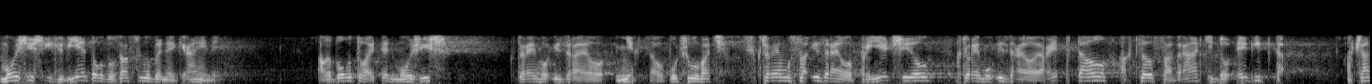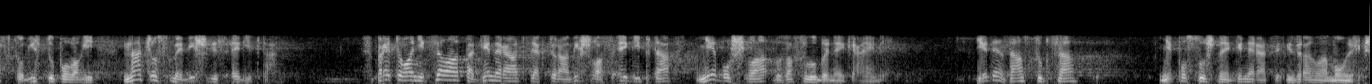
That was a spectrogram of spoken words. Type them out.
Mojžiš ich viedol do zasľúbenej krajiny. Ale bol to aj ten Mojžiš, ktorého Izrael nechcel počúvať, ktorému sa Izrael priečil, ktorému Izrael reptal a chcel sa vrátiť do Egypta. A často vystupovali, na čo sme vyšli z Egypta. Preto ani celá tá generácia, ktorá vyšla z Egypta, nevošla do zaslúbenej krajiny. Jeden zástupca neposlušnej generácie Izraela Mojžiš.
